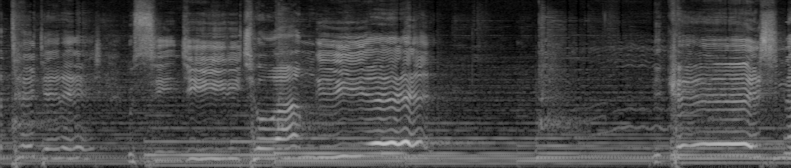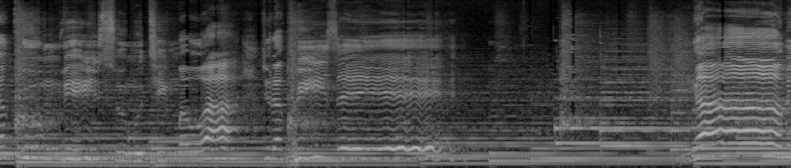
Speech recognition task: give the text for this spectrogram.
Ndategereje gusingira icyo wambwiye ni kenshi nakumvise umutima wanjye urakwizeye mwami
